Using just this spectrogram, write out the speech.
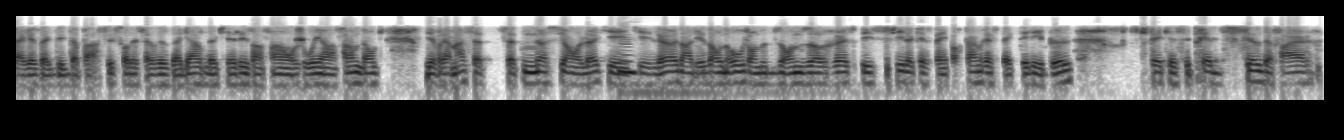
ça risque d'être de passer sur les services de garde là, que les enfants ont joué ensemble. Donc, il y a vraiment cette, cette notion-là qui est, mm. qui est là. Dans les zones rouges, on, on nous a respécifié là, que c'est important de respecter les bulles, ce qui fait que c'est très difficile de faire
